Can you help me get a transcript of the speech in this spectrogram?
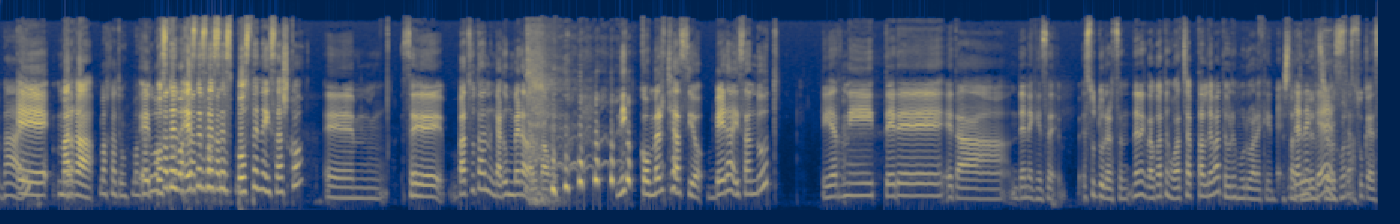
Bai. Eh, Marga, Bakatu, eh, bakatu, posten, bakatu, ez ez ez bakatu. ez posten eiz asko, em, ze batzutan garun bera daukagu. Nik konbertsazio bera izan dut, Lierni, Tere eta denekin ze, ez dut ulertzen. Denek daukaten WhatsApp talde bat euren buruarekin. Ez Denek ez. Zuk ez.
